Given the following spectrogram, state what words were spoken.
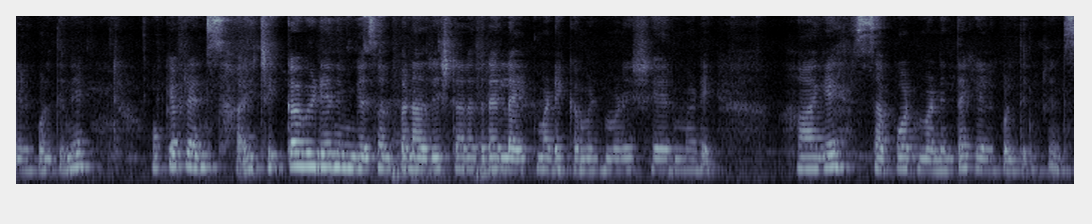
ಕೇಳ್ಕೊಳ್ತೀನಿ. ಓಕೆ ಫ್ರೆಂಡ್ಸ್ ಈ ಚಿಕ್ಕ ವಿಡಿಯೋ ನಿಮಗೆ ಸ್ವಲ್ಪನಾದರೂ ಇಷ್ಟ ಆಗಿದ್ರೆ ಲೈಕ್ ಮಾಡಿ ಕಮೆಂಟ್ ಮಾಡಿ ಶೇರ್ ಮಾಡಿ. ಹಾಗೆ ಸಪೋರ್ಟ್ ಮಾಡಿ ಅಂತ ಕೇಳ್ಕೊಳ್ತೀನಿ ಫ್ರೆಂಡ್ಸ್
